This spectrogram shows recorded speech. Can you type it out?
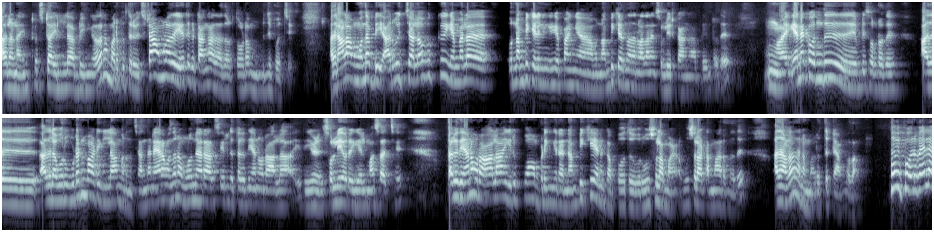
அதில் நான் இன்ட்ரெஸ்டாக இல்லை அப்படிங்கிறத நான் மறுப்பு தெரிவிச்சிட்டேன். அவங்களும் அதை ஏற்றுக்கிட்டாங்க அது அதோட முடிஞ்சு போச்சு. அதனால அவங்க வந்து அப்படி அறிவிச்ச அளவுக்கு என் மேலே ஒரு நம்பிக்கையில் நீங்கள் கேட்பாங்க அவர் நம்பிக்கை இருந்ததுனால தானே சொல்லியிருக்காங்க அப்படின்றது. எனக்கு வந்து எப்படி சொல்றது? அது அதுல ஒரு உடன்பாடு இல்லாம இருந்துச்சு. அந்த நேரம் வந்து நான் முழு நேர அரசியலுக்கு தகுதியான ஒரு ஆளா இது சொல்லி ஒரு ஏழு மாசம் ஆச்சு. தகுதியான ஒரு ஆளா இருப்போம் அப்படிங்கிற நம்பிக்கை எனக்கு அப்போது ஒரு ஊசலாமா ஊசலாட்டமா இருந்தது. அதனால அதை நான் மறுத்துட்டேன் அவ்வளவுதான். இப்போ ஒருவேளை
